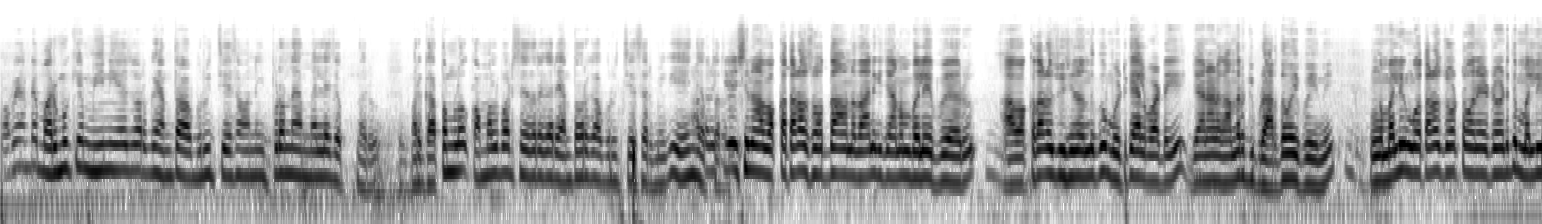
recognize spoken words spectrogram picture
బాబాయ్ అంటే మరి ముఖ్యం మీ నియోజకవర్గం ఎంత అభివృద్ధి చేసామని ఇప్పుడున్న ఎమ్మెల్యే చెప్తున్నారు. మరి గతంలో కమ్మలపాటి శ్రీధర్ గారు ఎంతవరకు అభివృద్ధి చేశారు మీకు? ఏం చెప్తారు? చేసిన ఒక్క తడవ చూద్దాం అన్న దానికి జనం బలైపోయారు. ఆ ఒక్క తడవ చూసినందుకు మొటికాయలు పడ్డాయి. జనానికి అందరికి ఇప్పుడు అర్థమైపోయింది. ఇంకా మళ్ళీ ఇంకో తడవ చూడటం అనేటువంటిది మళ్ళీ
